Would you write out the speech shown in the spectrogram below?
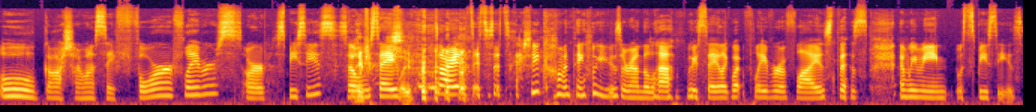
oh gosh, I want to say four flavors or species. So when you say, Flavor. sorry, it's, it's it's actually a common thing we use around the lab. We say like, what flavor of fly is this, and we mean with species.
